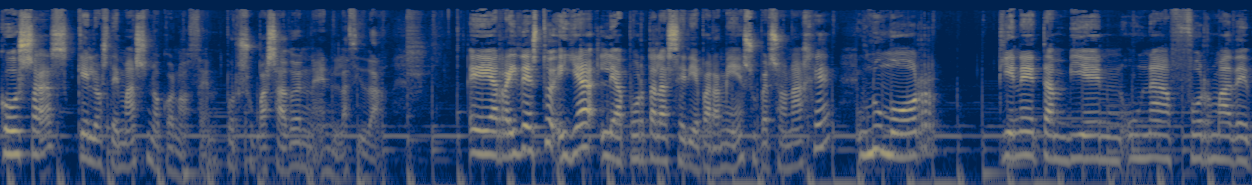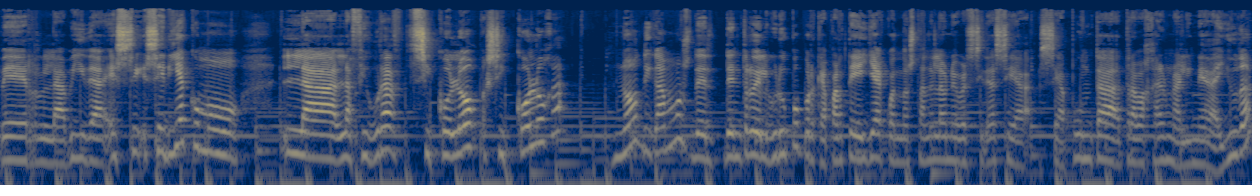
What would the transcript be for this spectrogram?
cosas que los demás no conocen por su pasado en, la ciudad. Eh, a raíz de esto, ella le aporta a la serie para mí, ¿eh? su personaje, un humor tiene también una forma de ver la vida. sería como la, figura psicóloga, ¿no? Digamos, dentro del grupo, porque aparte ella cuando están en la universidad se, apunta a trabajar en una línea de ayuda.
